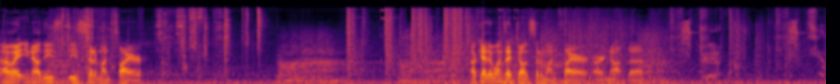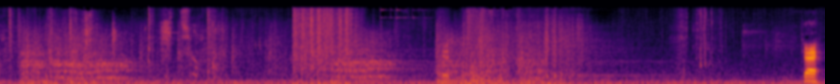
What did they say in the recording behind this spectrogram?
Oh wait, you know, these these set them on fire. Okay, the ones that don't set them on fire are not the... Okay.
